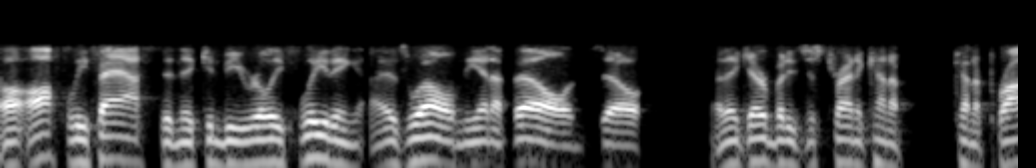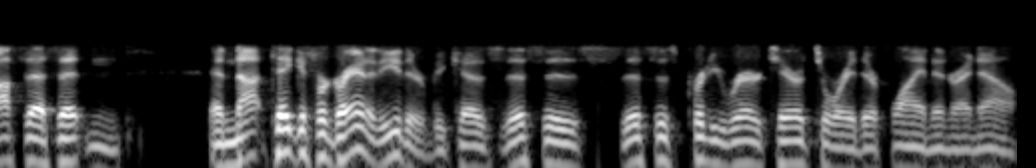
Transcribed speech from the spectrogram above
uh, awfully fast, and it can be really fleeting as well in the NFL. And so I think everybody's just trying to kind of kind of process it and and not take it for granted either, because this is this is pretty rare territory they're flying in right now.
